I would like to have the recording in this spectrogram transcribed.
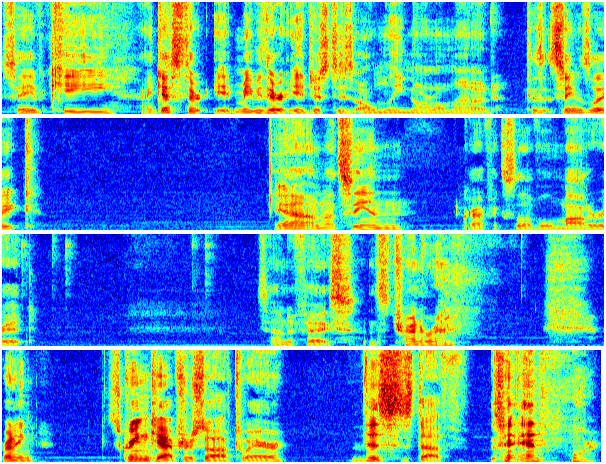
Save key. I guess there it maybe there it just is only normal mode because it seems like yeah, I'm not seeing graphics level moderate sound effects. It's trying to run running screen capture software, this stuff and more.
